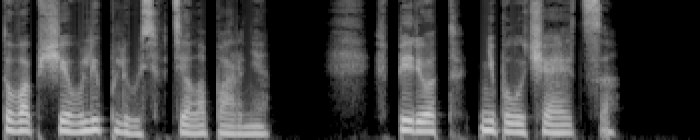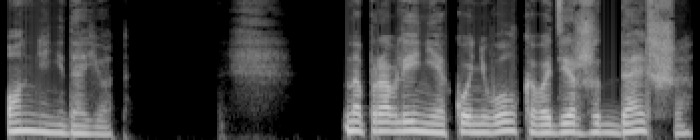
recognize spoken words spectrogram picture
то вообще влеплюсь в тело парня. Вперед не получается. Он мне не дает. Направление конь Волкова держит дальше,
